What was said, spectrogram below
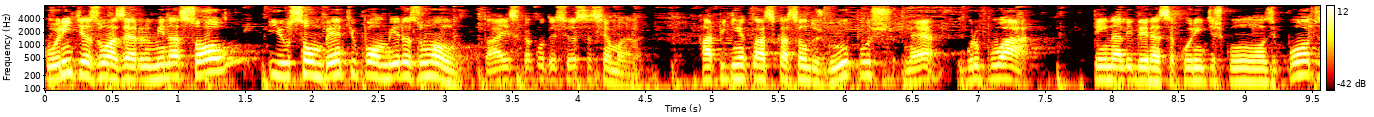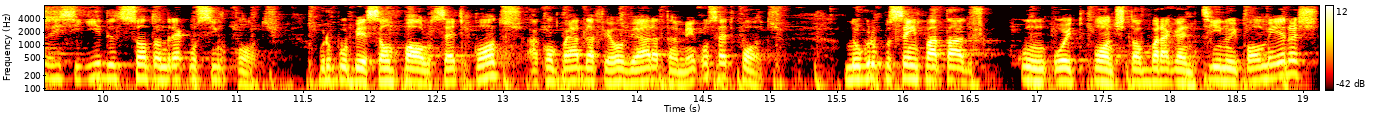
Corinthians 1x0 no Minasol e o São Bento e o Palmeiras 1x1, tá? Isso que aconteceu essa semana. Rapidinho a classificação dos grupos, né? O grupo A tem na liderança Corinthians com 11 pontos, em seguida de Santo André com 5 pontos. Grupo B, São Paulo, 7 pontos, acompanhado da Ferroviária também com 7 pontos. No grupo C, empatados com 8 pontos, estão Bragantino e Palmeiras.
